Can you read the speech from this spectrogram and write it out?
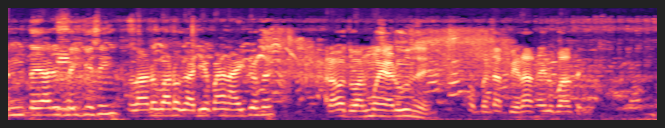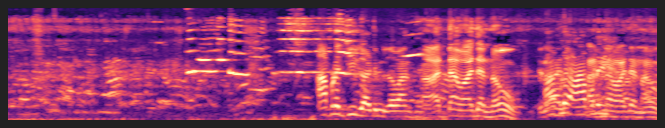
ધોવાની તૈયારી થઈ ગઈ છે. લાડો બાડો ગાડીઓ પાસે આવી ગયો છે. અને હવે ધોનમાં હેડવું છે. બધા પેલા થઈને ઊભા છે. આપણે જી ગાડીમાં જવાનું છે. આજના વાજા નવ. આપણે આપણે વાજા નવ.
